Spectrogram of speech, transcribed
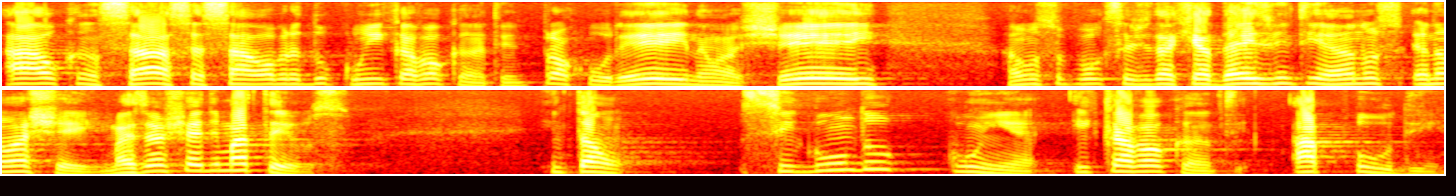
alcançar, acessar a obra do Cunha e Cavalcante. Procurei, não achei. Vamos supor que seja daqui a 10, 20 anos eu não achei, mas eu achei de Mateus. Então, segundo Cunha e Cavalcante, Apude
